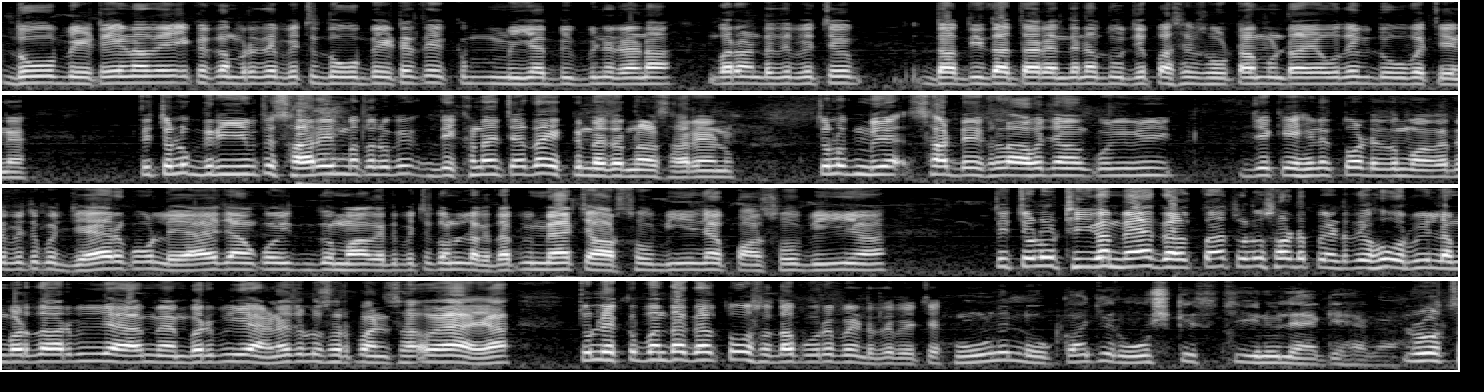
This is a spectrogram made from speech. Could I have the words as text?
ਦੋ ਬੇਟੇ ਇਹਨਾਂ ਦੇ, ਇੱਕ ਕਮਰੇ ਦੇ ਵਿੱਚ ਦੋ ਬੇਟੇ ਤੇ ਇੱਕ ਮੀਆਂ ਬੀਬੀ ਨੇ ਰਹਿਣਾ ਬਰਾਂਡੇ ਦੇ ਵਿੱਚ ਦਾਦੀ ਦਾਦਾ ਰਹਿੰਦੇ ਨੇ, ਦੂਜੇ ਪਾਸੇ ਛੋਟਾ ਮੁੰਡਾ ਹੈ, ਉਹਦੇ ਵੀ ਦੋ ਬੱਚੇ ਨੇ। ਤੇ ਚਲੋ ਗਰੀਬ ਤੇ ਸਾਰੇ ਮਤਲਬ ਕਿ ਦੇਖਣਾ ਚਾਹੀਦਾ ਇੱਕ ਨਜ਼ਰ ਨਾਲ ਸਾਰਿਆਂ ਨੂੰ। ਚਲੋ ਮੇ- ਸਾਡੇ ਖਿਲਾਫ ਜਾਂ ਕੋਈ ਵੀ ਜੇ ਕਿਸੇ ਨੇ ਤੁਹਾਡੇ ਦਿਮਾਗ ਦੇ ਵਿੱਚ ਕੋਈ ਜ਼ਹਿਰ ਘੋਲਿਆ ਹੈ ਜਾਂ ਕੋਈ ਦਿਮਾਗ ਦੇ ਵਿੱਚ ਤੁਹਾਨੂੰ ਲੱਗਦਾ ਵੀ ਮੈਂ 420 ਜਾਂ 520 ਆ ਤੇ ਚਲੋ ਠੀਕ ਆ ਮੈਂ ਗਲਤ ਆ ਚਲੋ ਸਾਡੇ ਪਿੰਡ ਦੇ ਹੋਰ ਵੀ ਲੰਬੜਦਾਰ ਵੀ ਹੈ ਮੈਂਬਰ ਵੀ ਹੈ ਨਾ ਚਲੋ ਸਰਪੰਚ ਸਾਹਿਬ ਹੈ ਆ ਚਲੋ ਇੱਕ ਬੰਦਾ ਗਲਤ ਹੋ ਸਕਦਾ ਪੂਰੇ ਪਿੰਡ ਦੇ ਵਿੱਚ। ਹੁਣ ਲੋਕਾਂ 'ਚ ਰੋਸ਼ ਕਿਸ ਚੀਜ਼ ਨੂੰ ਲੈ ਕੇ ਹੈਗਾ? ਰੋਸ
